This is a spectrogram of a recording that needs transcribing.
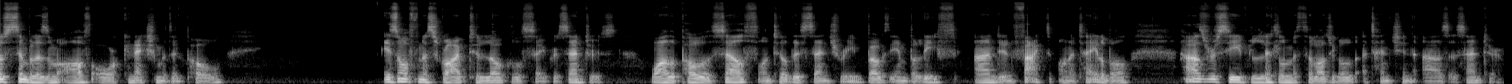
Thus, symbolism of or connection with the pole is often ascribed to local sacred centers, while the pole itself, until this century, both in belief and in fact unattainable, has received little mythological attention as a center.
